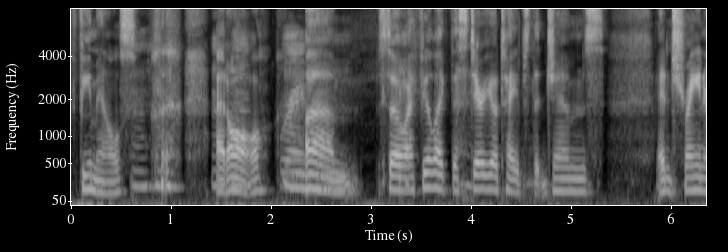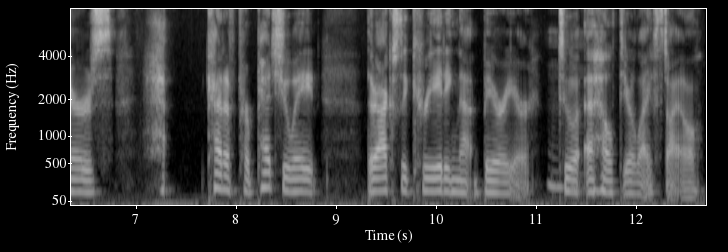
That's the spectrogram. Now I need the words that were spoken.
females mm-hmm. at mm-hmm. all. Right. Um, so I feel like the stereotypes that gyms and trainers ha- kind of perpetuate, they're actually creating that barrier to a, a healthier lifestyle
